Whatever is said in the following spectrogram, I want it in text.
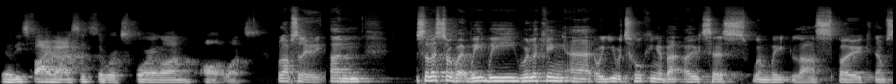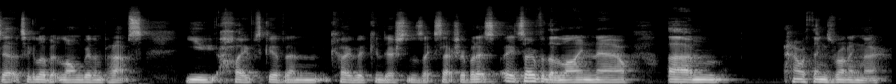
You know these five assets that we're exploring on all at once. Well, absolutely. Um, so let's talk about we we were looking at, or you were talking about Otis when we last spoke, and obviously it took a little bit longer than perhaps you hoped given COVID conditions, etc. But it's it's over the line now. Um, how are things running there?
